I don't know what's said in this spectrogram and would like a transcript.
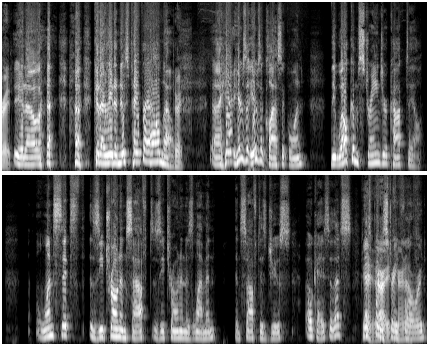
right. You know, could I read a newspaper? Hell no. Right. Uh, here, here's a here's a classic one: the Welcome Stranger cocktail. One sixth Zitronen soft. Zitronen is lemon, and soft is juice. Okay, so that's that's pretty right, straightforward.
